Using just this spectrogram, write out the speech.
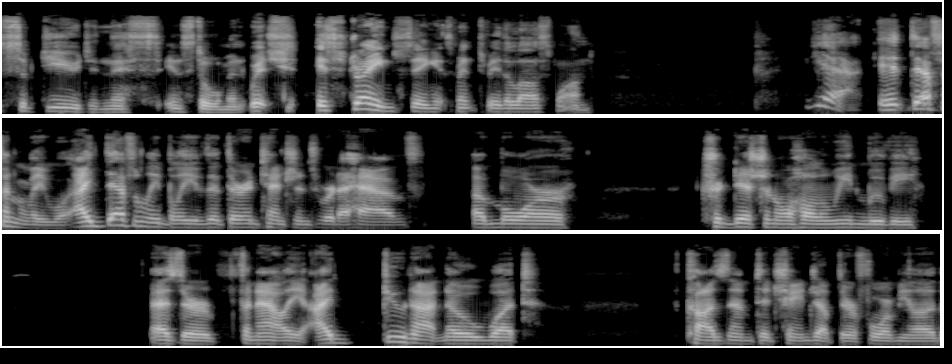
subdued in this installment, which is strange seeing it's meant to be the last one. Yeah, it definitely will. I definitely believe that their intentions were to have a more traditional Halloween movie as their finale. I do not know what caused them to change up their formula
